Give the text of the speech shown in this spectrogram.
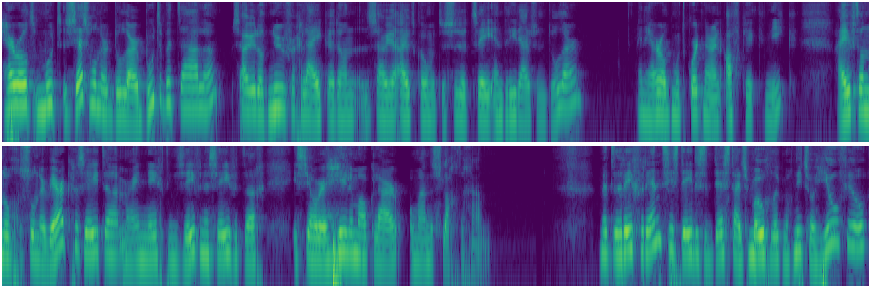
Harold moet 600 dollar boete betalen. Zou je dat nu vergelijken, dan zou je uitkomen tussen de 2 en 3000 dollar. En Harold moet kort naar een afkikkliniek. Hij heeft dan nog zonder werk gezeten, maar in 1977 is hij alweer helemaal klaar om aan de slag te gaan. Met de referenties deden ze destijds mogelijk nog niet zo heel veel,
